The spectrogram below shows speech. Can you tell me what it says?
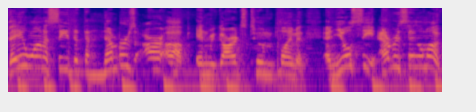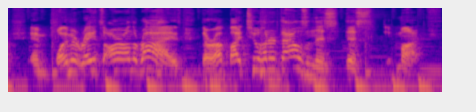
They want to see that the numbers are up in regards to employment. And you'll see every single month employment rates are on the rise. They're up by 200,000 this this month.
